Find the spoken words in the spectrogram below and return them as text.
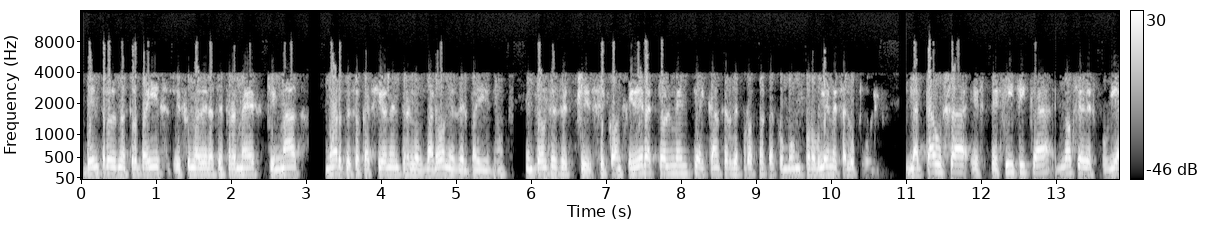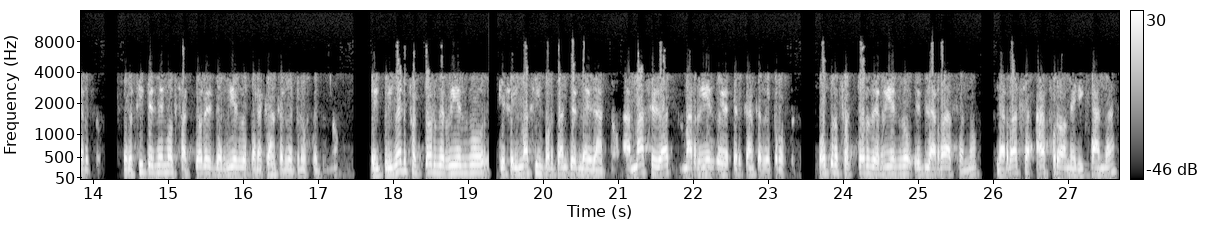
Dentro de nuestro país es una de las enfermedades que más muertes ocasiona entre los varones del país, ¿no? Entonces este, se considera actualmente el cáncer de próstata como un problema de salud pública. La causa específica no se ha descubierto, pero sí tenemos factores de riesgo para cáncer de próstata, ¿no? El primer factor de riesgo, que es el más importante, es la edad. A más edad, más riesgo de hacer cáncer de próstata. Otro factor de riesgo es la raza, ¿no? La raza afroamericana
